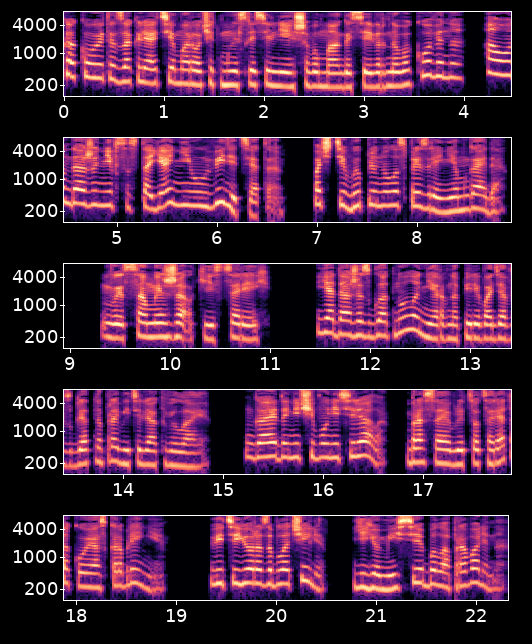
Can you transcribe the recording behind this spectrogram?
Какое-то заклятие морочит мысли сильнейшего мага Северного Ковина, а он даже не в состоянии увидеть это. Почти выплюнула с презрением Гайда. «Вы самый жалкий из царей». Я даже сглотнула, нервно переводя взгляд на правителя Аквилаи. Гайда ничего не теряла, бросая в лицо царя такое оскорбление. Ведь ее разоблачили, ее миссия была провалена.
